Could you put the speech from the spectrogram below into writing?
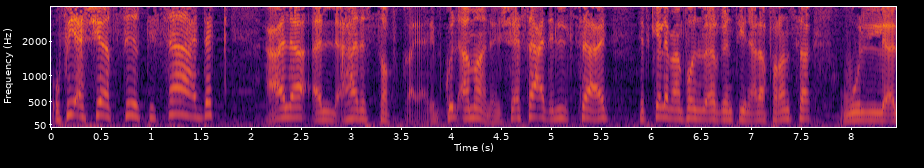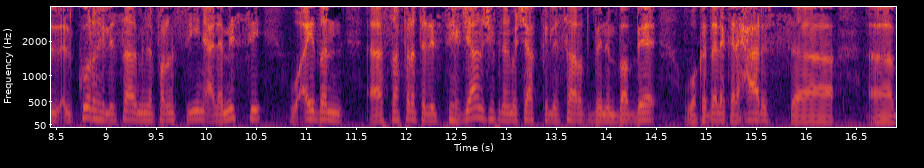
وفي أشياء تصير تساعدك على هذه الصفقة. يعني بكل أمانة الشيء ساعد اللي تساعد. تتكلم عن فوز الأرجنتين على فرنسا والكره اللي صار من الفرنسيين على ميسي وأيضا آه، صفرة الاستهجان. وشفنا المشاكل اللي صارت بين مبابي وكذلك الحارس آه، آه،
